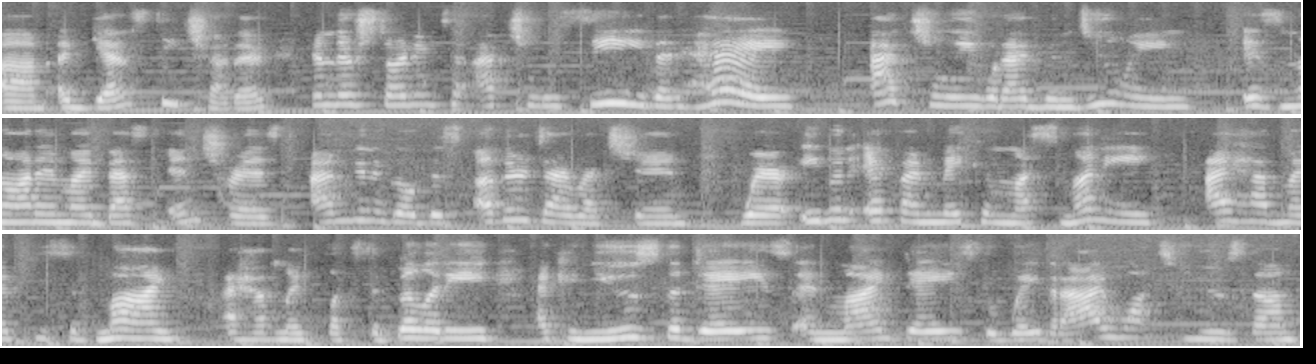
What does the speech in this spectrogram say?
um, against each other and they're starting to actually see that hey actually what I've been doing is not in my best interest. I'm going to go this other direction where even if I'm making less money, I have my peace of mind. I have my flexibility. I can use the days and my days the way that I want to use them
